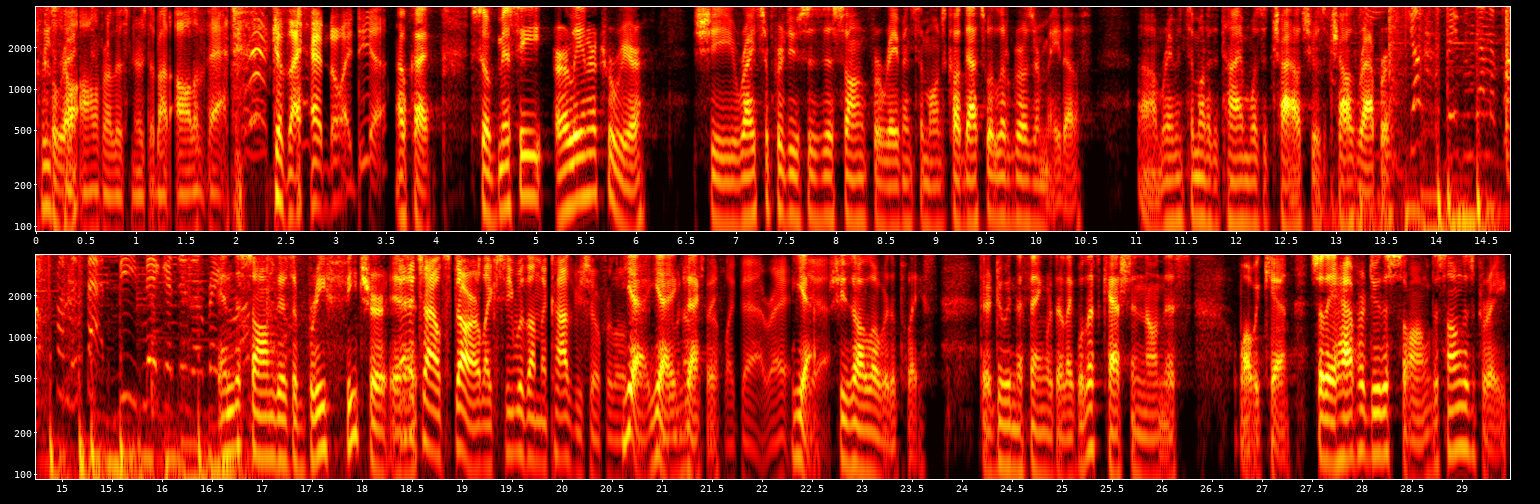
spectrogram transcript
Please tell all of our listeners about all of that because I had no idea. Okay. So Missy, early in her career, she writes and produces this song for Raven-Symoné. It's called That's What Little Girls Are Made Of. Um, Raven-Symoné at the time was a child. She was a child rapper. Jump, baby, gonna pop from the fat beat, make it generation. In the song, there's a brief feature in And a it. child star, like she was on the Cosby Show for a little while. Yeah, bit. yeah, exactly. Stuff like that, right? Yeah, she's all over the place. They're doing the thing where they're like, well, let's cash in on this while we can. So they have her do the song. The song is great.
